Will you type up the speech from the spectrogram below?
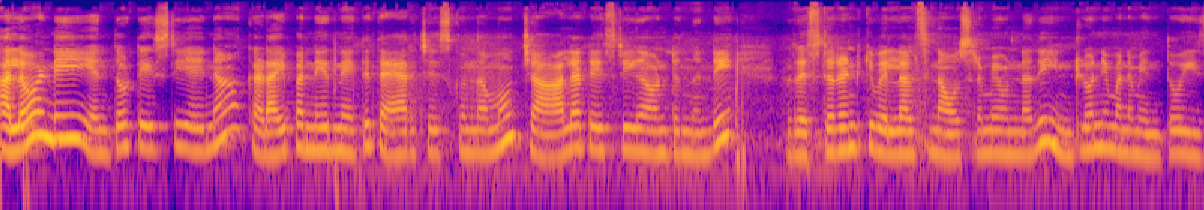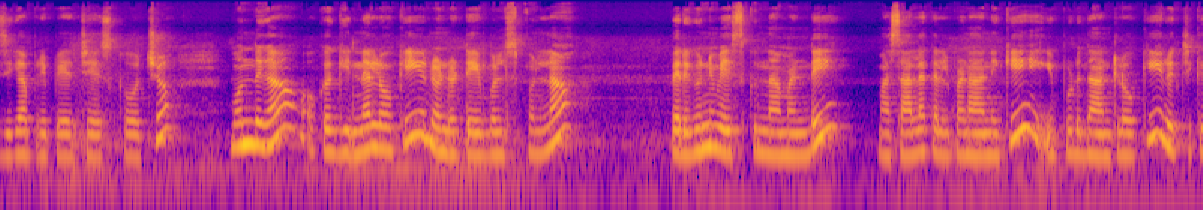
హలో అండి. ఎంతో టేస్టీ అయినా కడాయి పన్నీర్ని అయితే తయారు చేసుకుందాము. చాలా టేస్టీగా ఉంటుందండి. రెస్టారెంట్కి వెళ్ళాల్సిన అవసరమే ఉన్నది. ఇంట్లోనే మనం ఎంతో ఈజీగా ప్రిపేర్ చేసుకోవచ్చు. ముందుగా ఒక గిన్నెలోకి రెండు టేబుల్ స్పూన్ల పెరుగుని వేసుకుందామండి. మసాలా కలపడానికి ఇప్పుడు దాంట్లోకి రుచికి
